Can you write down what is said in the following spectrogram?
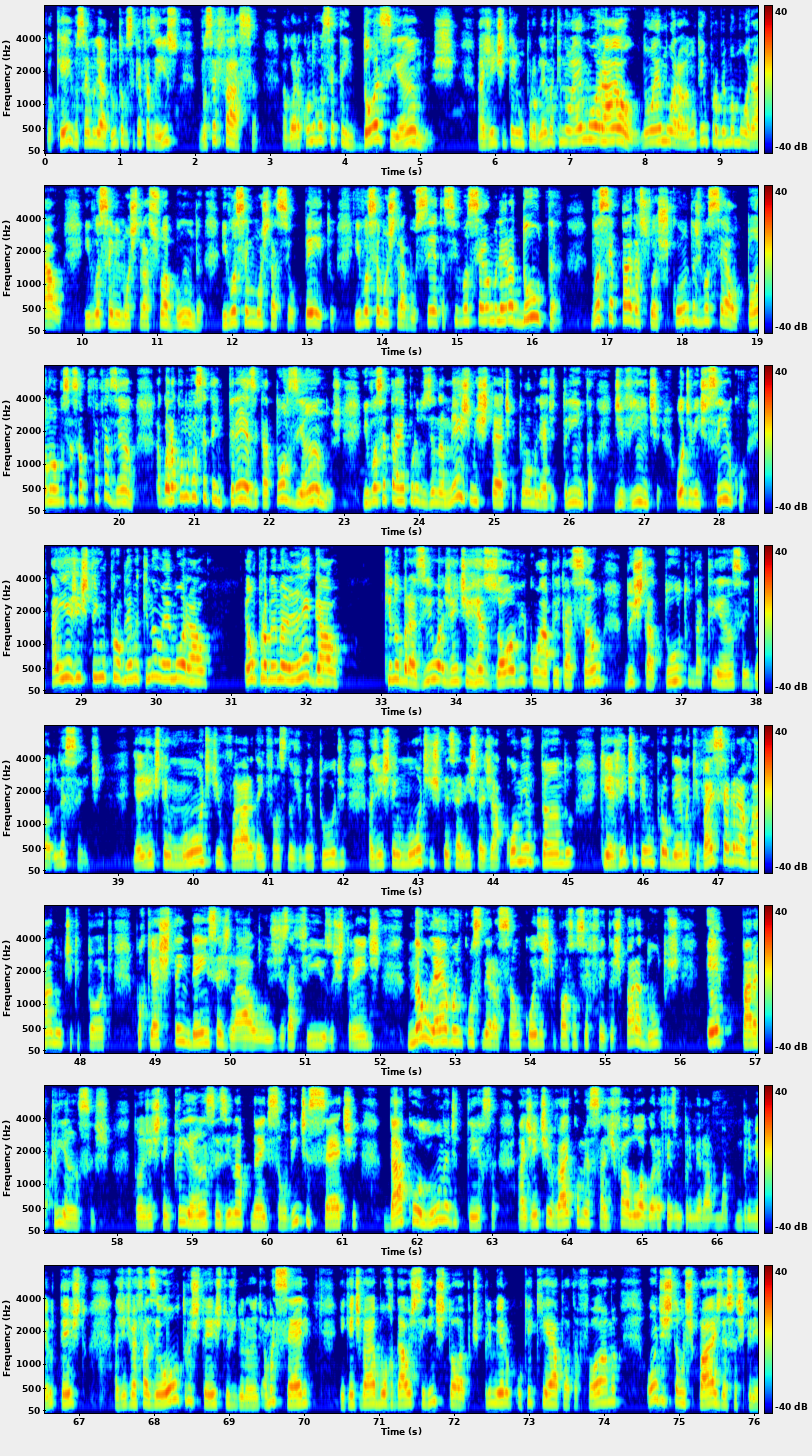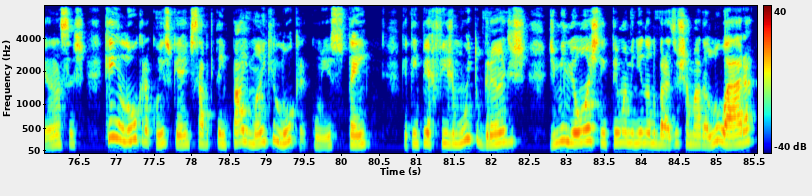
Ok? Você é mulher adulta, você quer fazer isso? Você faça. Agora, quando você tem 12 anos, a gente tem um problema que não é moral, não é moral, eu não tenho problema moral em você me mostrar sua bunda, e você me mostrar seu peito, e você mostrar a buceta, se você é uma mulher adulta. Você paga suas contas, você é autônoma, você sabe o que está fazendo. Agora, quando você tem 13, 14 anos e você está reproduzindo a mesma estética que uma mulher de 30, de 20 ou de 25, aí a gente tem um problema que não é moral. É um problema legal que no Brasil a gente resolve com a aplicação do Estatuto da Criança e do Adolescente. E aí a gente tem um monte de vara da infância e da juventude, a gente tem um monte de especialistas já comentando que a gente tem um problema que vai se agravar no TikTok, porque as tendências lá, os desafios, os trends, não levam em consideração coisas que possam ser feitas para adultos e para crianças. Então a gente tem crianças e na, na, edição 27 da coluna de terça a gente vai começar, a gente falou agora, fez um primeiro, uma, um primeiro texto, a gente vai fazer outros textos durante, é uma série em que a gente vai abordar os seguintes tópicos. Primeiro, o que, que é a plataforma, onde estão os pais dessas crianças, quem lucra com isso, porque a gente sabe que tem pai e mãe que lucra com isso, tem, porque tem perfis muito grandes, de milhões, tem, tem uma menina no Brasil chamada Luara,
